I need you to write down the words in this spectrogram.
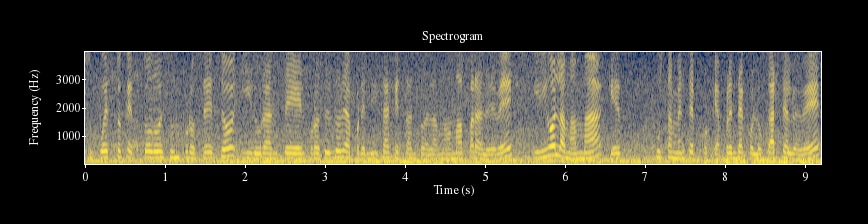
supuesto que todo es un proceso y durante el proceso de aprendizaje tanto de la mamá para el bebé, y digo la mamá, que es justamente porque aprende a colocarse al bebé,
